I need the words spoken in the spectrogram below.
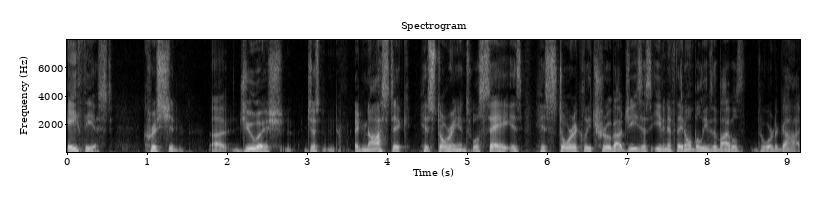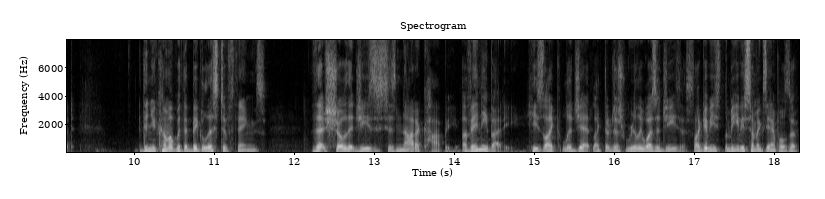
atheist, Christian, uh, Jewish, just agnostic historians will say is historically true about Jesus, even if they don't believe the Bible's the Word of God. Then you come up with a big list of things that show that Jesus is not a copy of anybody. He's like legit, like there just really was a Jesus. Like, give you, let me give you some examples of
